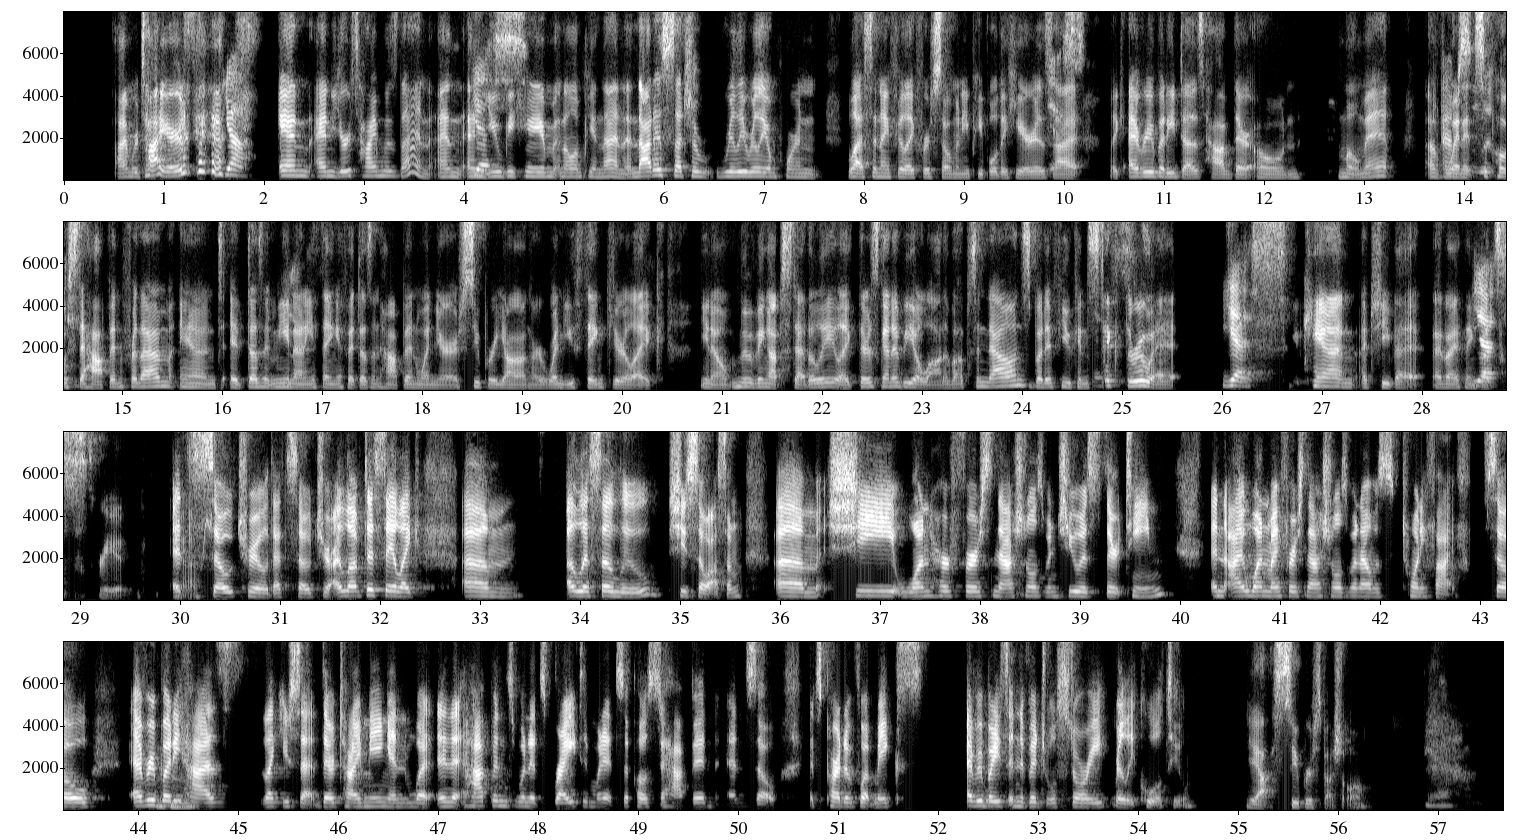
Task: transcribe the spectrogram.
I'm retired. Yeah. and and your time was then, and and yes. you became an Olympian then, and that is such a really really important lesson. I feel like for so many people to hear is yes. that like everybody does have their own moment of Absolutely. when it's supposed to happen for them and it doesn't mean yeah. anything if it doesn't happen when you're super young or when you think you're like you know moving up steadily like there's going to be a lot of ups and downs but if you can yes. stick through it yes you can achieve it and i think yes. that's, that's great it's yeah. so true that's so true i love to say like um Alysa Liu, she's so awesome. Um, she won her first nationals when she was 13, and I won my first nationals when I was 25. So everybody mm-hmm. has, like you said, their timing and what, and it happens when it's right and when it's supposed to happen. And so it's part of what makes everybody's individual story really cool too. Yeah, super special. Yeah.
